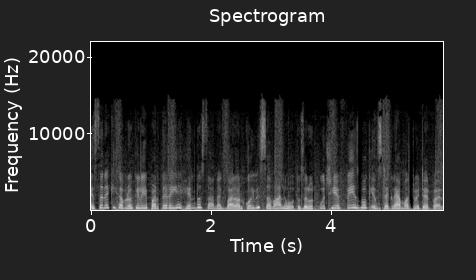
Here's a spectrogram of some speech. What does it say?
इस तरह की खबरों के लिए पढ़ते रहिए हिंदुस्तान अखबार। और कोई भी सवाल हो तो ज़रूर पूछिए फेसबुक इंस्टाग्राम और ट्विटर पर।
